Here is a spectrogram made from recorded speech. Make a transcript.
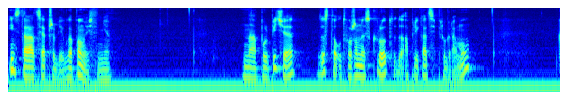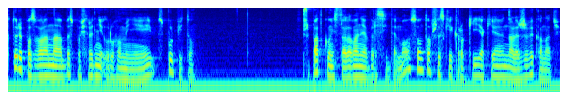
Instalacja przebiegła pomyślnie. Na pulpicie został utworzony skrót do aplikacji programu, który pozwala na bezpośrednie uruchomienie jej z pulpitu. W przypadku instalowania wersji demo są to wszystkie kroki, jakie należy wykonać.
